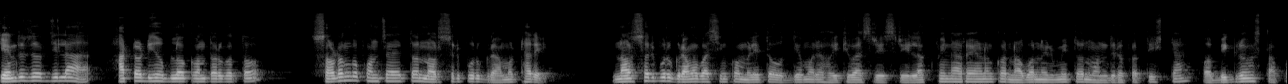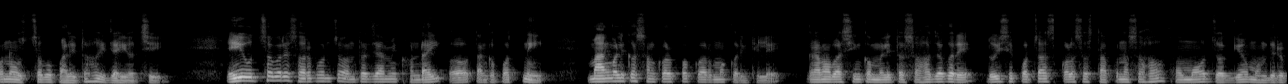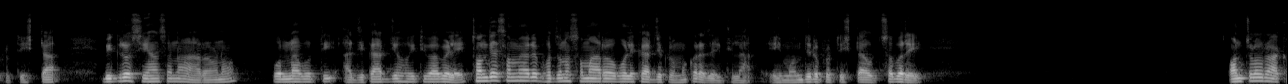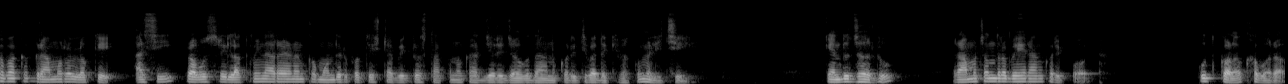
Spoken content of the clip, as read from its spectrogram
କେନ୍ଦୁଝର ଜିଲ୍ଲା ହାଟଡିହ ବ୍ଲକ ଅନ୍ତର୍ଗତ ଷଡ଼ଙ୍ଗ ପଞ୍ଚାୟତ ନରସିଂହପୁର ଗ୍ରାମଠାରେ ନରସରିପୁର ଗ୍ରାମବାସୀଙ୍କ ମିଳିତ ଉଦ୍ୟମରେ ହୋଇଥିବା ଶ୍ରୀ ଶ୍ରୀ ଲକ୍ଷ୍ମୀନାରାୟଣଙ୍କ ନବନିର୍ମିତ ମନ୍ଦିର ପ୍ରତିଷ୍ଠା ଓ ବିଗ୍ରହ ସ୍ଥାପନ ଉତ୍ସବ ପାଳିତ ହୋଇଯାଇଅଛି। ଏହି ଉତ୍ସବରେ ସରପଞ୍ଚ ଅନ୍ତର୍ଯାମୀ ଖଣ୍ଡାଇ ଓ ତାଙ୍କ ପତ୍ନୀ ମାଙ୍ଗଳିକ ସଂକଳ୍ପ କର୍ମ କରିଥିଲେ। ଗ୍ରାମବାସୀଙ୍କ ମିଳିତ ସହଯୋଗରେ ଦୁଇଶହ ପଚାଶ କଳସ ସ୍ଥାପନ ସହ ହୋମ ଯଜ୍ଞ ମନ୍ଦିର ପ୍ରତିଷ୍ଠା ବିଗ୍ରହ ସିଂହାସନ ଆରୋହଣ ପୂର୍ଣ୍ଣାବୃତ୍ତି ଆଜି କାର୍ଯ୍ୟ ହୋଇଥିବା ବେଳେ ସନ୍ଧ୍ୟା ସମୟରେ ଭୋଜନ ସମାରୋହ ଭଳି କାର୍ଯ୍ୟକ୍ରମ କରାଯାଇଥିଲା। ଏହି ମନ୍ଦିର ପ୍ରତିଷ୍ଠା ଉତ୍ସବରେ ଅଞ୍ଚଳର ଆଖପାଖ ଗ୍ରାମର ଲୋକେ ଆସି ପ୍ରଭୁ ଶ୍ରୀ ଲକ୍ଷ୍ମୀନାରାୟଣଙ୍କ ମନ୍ଦିର ପ୍ରତିଷ୍ଠା ବିଗ୍ରହ ସ୍ଥାପନ କାର୍ଯ୍ୟରେ ଯୋଗଦାନ କରିଥିବା ଦେଖିବାକୁ ମିଳିଛି। କେନ୍ଦୁଝରରୁ ରାମଚନ୍ଦ୍ର ବେହେରାଙ୍କ ରିପୋର୍ଟ ଉତ୍କଳ ଖବର।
